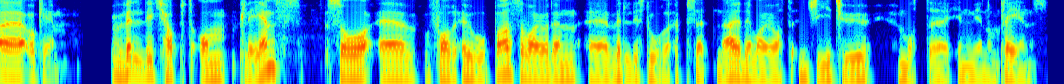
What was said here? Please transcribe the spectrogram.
Uh, OK. Veldig kjapt om play-ins. Så uh, for Europa så var jo den uh, veldig store upseten der, det var jo at G2 måtte inn gjennom play-ins.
